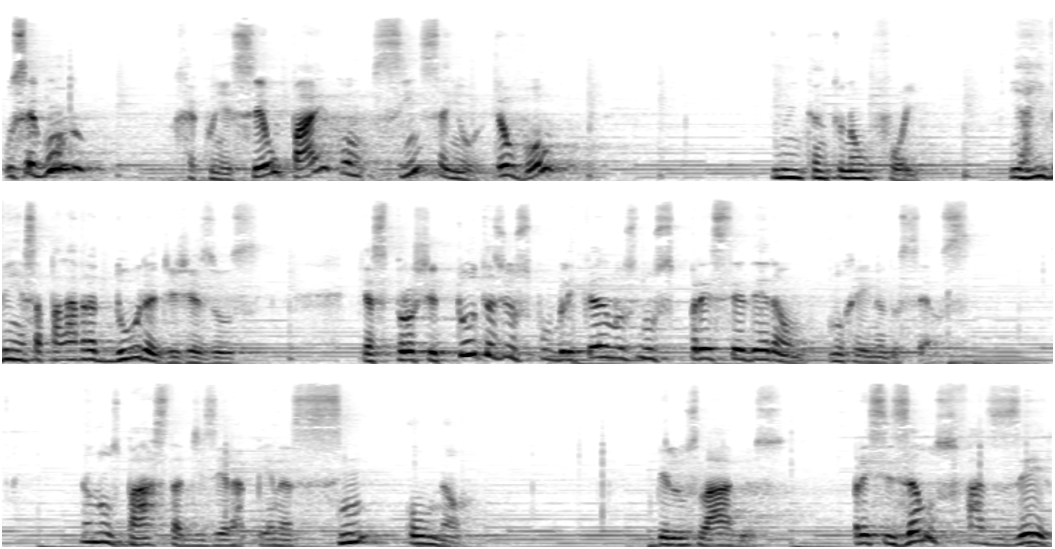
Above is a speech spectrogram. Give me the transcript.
O segundo reconheceu o pai como: sim, Senhor, eu vou. E no entanto não foi. E aí vem essa palavra dura de Jesus: que as prostitutas e os publicanos nos precederão no reino dos céus. Não nos basta dizer apenas sim ou não. Pelos lábios, precisamos fazer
